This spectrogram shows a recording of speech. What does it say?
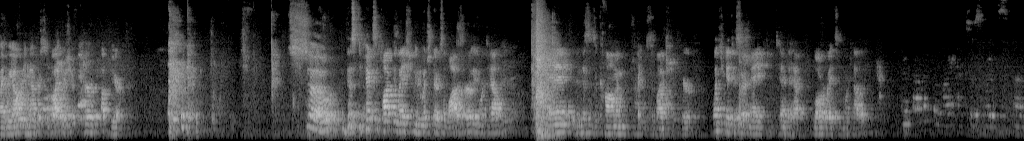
And we already have our survivorship curve up here. So this depicts a population in which there's a lot of early mortality. And and this is a common kind of survivorship curve. Once you get to a certain age, you tend to have lower rates of mortality. I thought that the y-axis was um,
